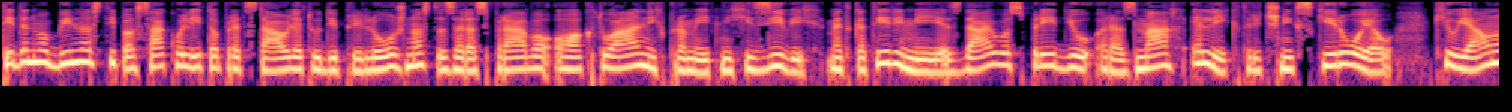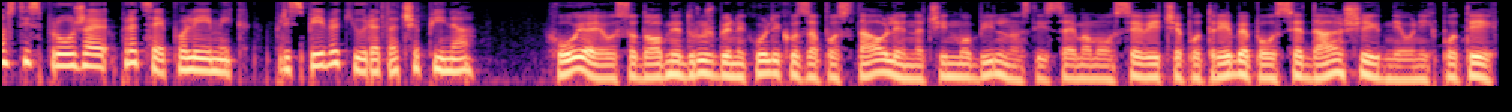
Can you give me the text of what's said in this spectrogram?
Teden mobilnosti pa vsako leto predstavlja tudi priložnost za razpravo o aktualnih prometnih izzivih, med katerimi je zdaj v spredju razmah električnih skirojev, ki v javnosti sprožajo precej polemik. Prispevek Jureta Čepina. Hoja je v sodobni družbi nekoliko zapostavljen način mobilnosti, saj imamo vse večje potrebe po vse daljših dnevnih poteh.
